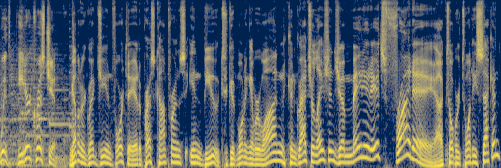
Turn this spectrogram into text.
with Peter Christian. Governor Greg Gianforte at a press conference in Butte. Good morning, everyone. Congratulations, you made it. It's Friday, October 22nd,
